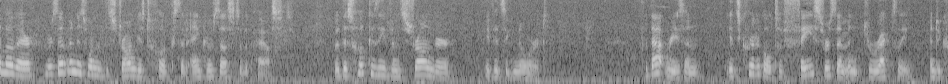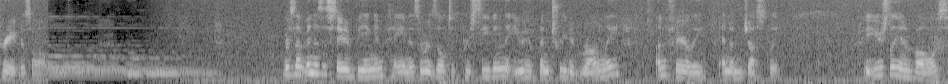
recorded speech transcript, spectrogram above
Hello there. Resentment is one of the strongest hooks that anchors us to the past. But this hook is even stronger if it's ignored. For that reason, it's critical to face resentment directly and to create resolve. Resentment is a state of being in pain as a result of perceiving that you have been treated wrongly, unfairly, and unjustly. It usually involves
